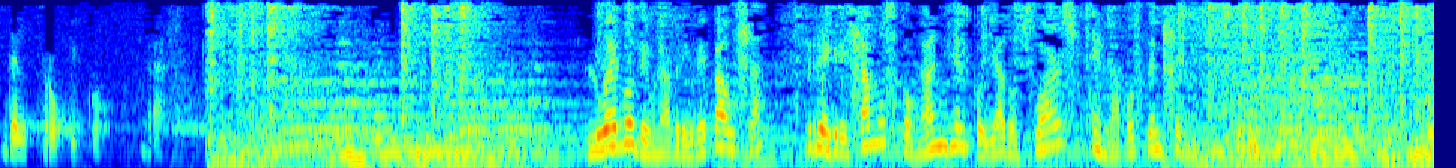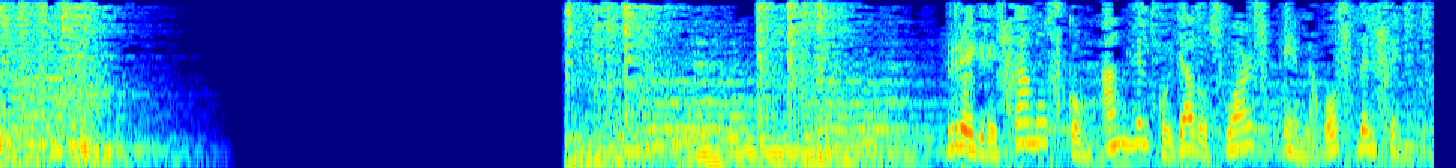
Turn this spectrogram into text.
del trópico. Gracias. Luego de una breve pausa, regresamos con Ángel Collado Schwartz en La Voz del Centro. Regresamos con Ángel Collado Schwartz en La Voz del Centro.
